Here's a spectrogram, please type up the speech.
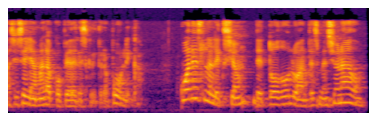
Así se llama la copia de la escritura pública. ¿Cuál es la lección de todo lo antes mencionado?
